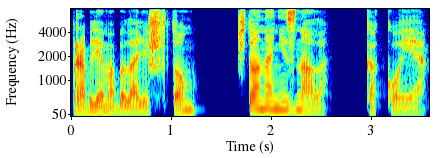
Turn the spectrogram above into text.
Проблема была лишь в том, что она не знала, какое.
